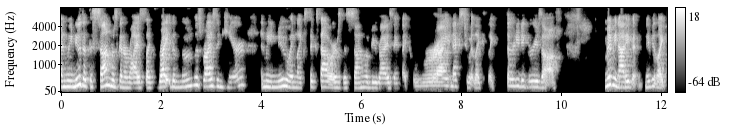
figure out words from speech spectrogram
and we knew that the sun was going to rise like right the moon was rising here and we knew in like six hours the sun would be rising like right next to it like like 30 degrees off. Maybe not even maybe like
